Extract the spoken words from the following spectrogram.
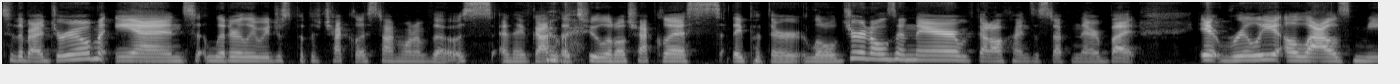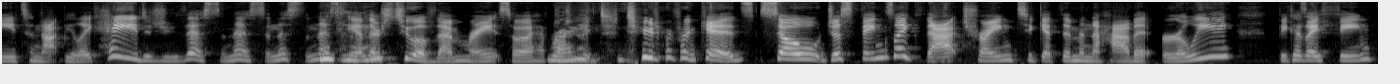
to the bedroom. And literally, we just put the checklist on one of those. And they've got okay. the two little checklists. They put their little journals in there. We've got all kinds of stuff in there. But it really allows me to not be like, hey, did you this and this and this and this? Mm-hmm. And there's two of them, right? So I have right. two, two different kids. So just things like that, trying to get them in the habit early, because I think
